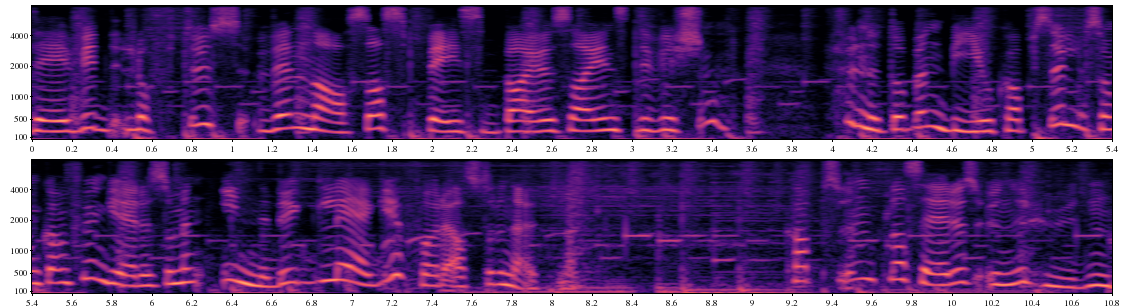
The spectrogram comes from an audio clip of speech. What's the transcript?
David Loftus ved NASA Space Bioscience Division funnet opp en biokapsel som kan fungere som en innebygd lege for astronautene. Kapselen plasseres under huden,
